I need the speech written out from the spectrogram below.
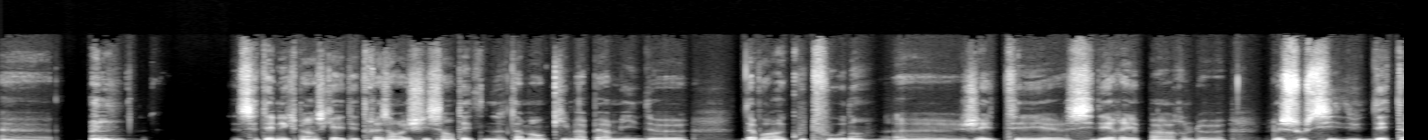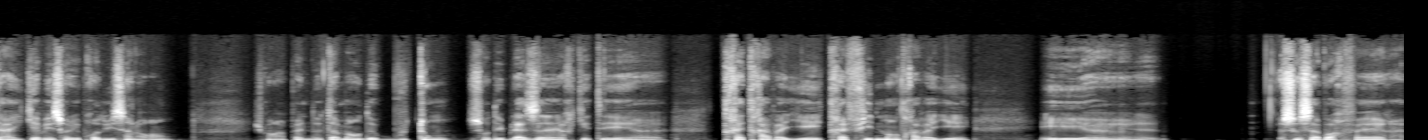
Euh, c'était une expérience qui a été très enrichissante et notamment qui m'a permis d'avoir un coup de foudre. Euh, j'ai été euh, sidéré par le, souci du détail qu'il y avait sur les produits Saint Laurent. Je me rappelle notamment de boutons sur des blazers qui étaient très travaillés, très finement travaillés, et ce savoir-faire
